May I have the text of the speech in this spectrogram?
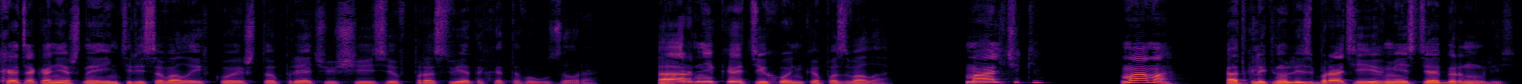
Хотя, конечно, интересовало их кое-что, прячущееся в просветах этого узора. Арника тихонько позвала. «Мальчики?» «Мама!» — откликнулись братья и вместе обернулись.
